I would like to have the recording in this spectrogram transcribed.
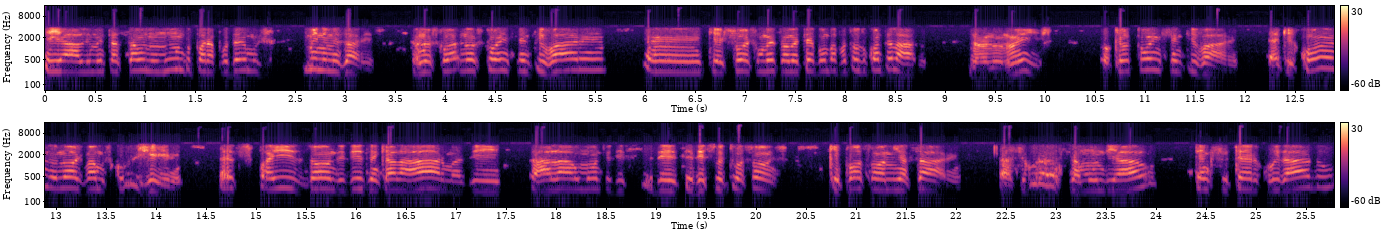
e a alimentação no mundo para podermos minimizar isso. Eu não estou, a incentivar eh, que as pessoas comecem a meter bomba para todo quanto é lado. Não, não, não é isto. O que eu estou a incentivar é que quando nós vamos corrigir esses países onde dizem que há lá armas e há lá um monte de, de, de situações que possam ameaçar a segurança mundial, tem que se ter cuidado,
